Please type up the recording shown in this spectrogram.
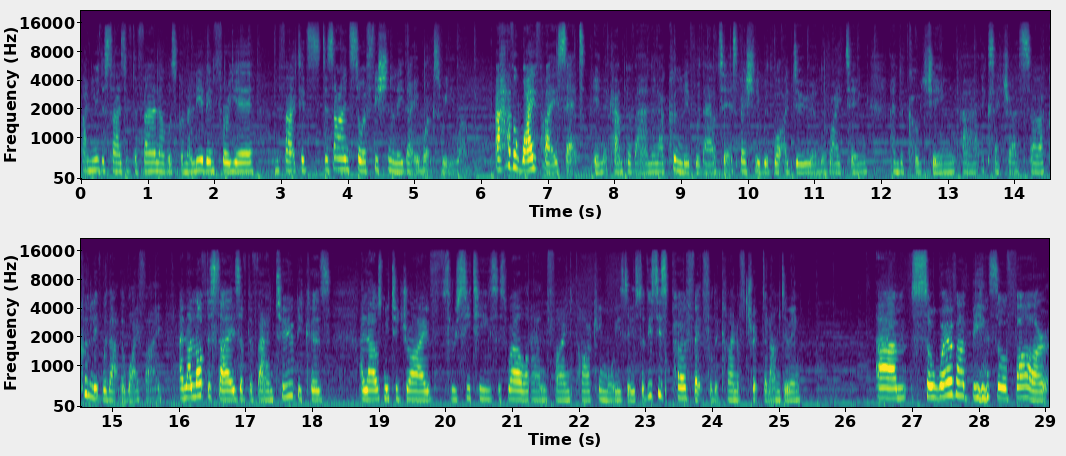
I knew the size of the van I was going to live in for a year. In fact, it's designed so efficiently that it works really well. I have a Wi-Fi set in the camper van and I couldn't live without it, especially with what I do and the writing and the coaching, uh, etc. So I couldn't live without the Wi-Fi. And I love the size of the van too because it allows me to drive through cities as well and find parking more easily. So this is perfect for the kind of trip that I'm doing. Um, so where have I been so far?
